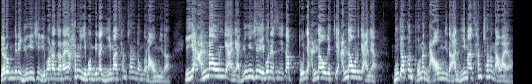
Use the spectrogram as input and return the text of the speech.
여러분들이 6인실 입원하잖아요. 하루 입원비가 2만 3천 원 정도 나옵니다. 이게 안 나오는 게 아니야. 6인실에 입원했으니까 돈이 안 나오겠지. 안 나오는 게 아니야. 무조건 돈은 나옵니다. 한 2만 3천 원 나와요.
